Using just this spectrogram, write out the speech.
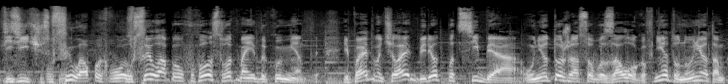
физически. Усы, лапы, хвост. Усы, лапы, хвост, вот мои документы. И поэтому человек берет под себя. У него тоже особо залогов нету, но у него там,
